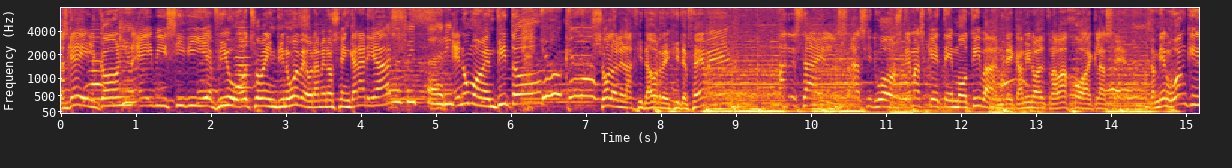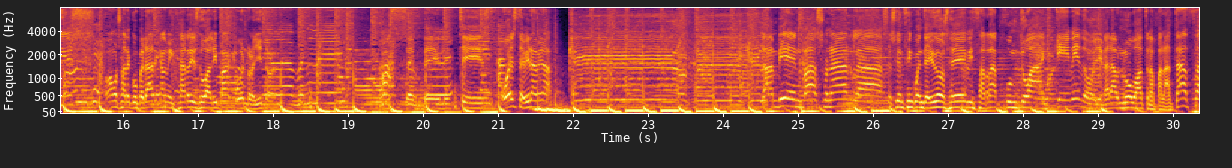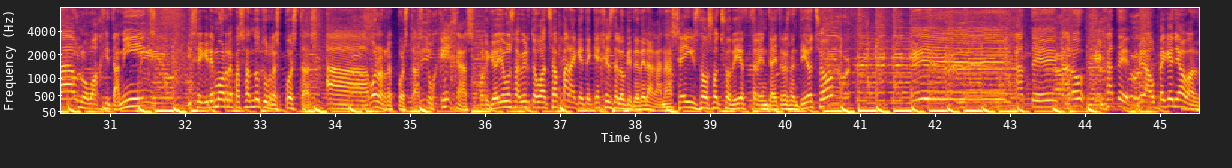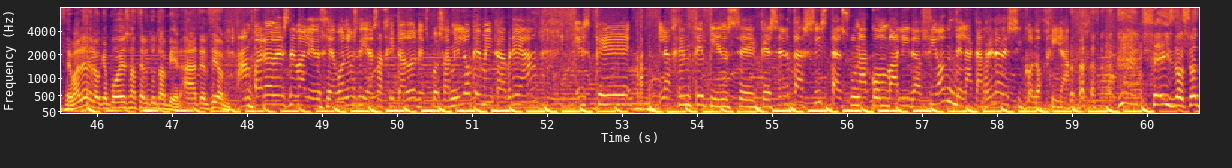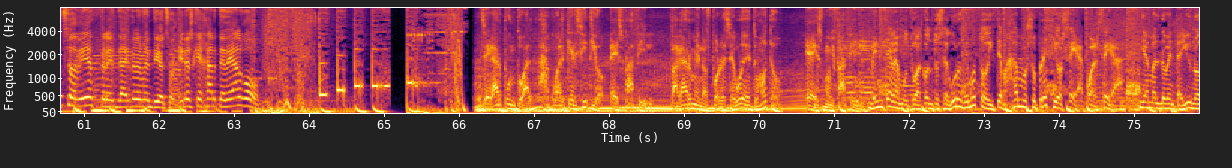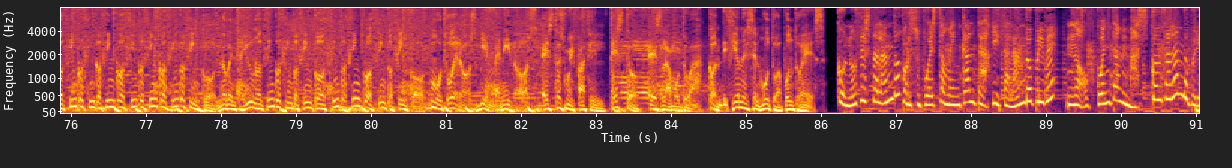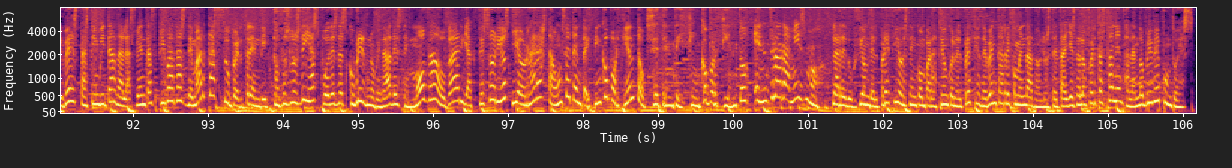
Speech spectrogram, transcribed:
Es Gail con ABCDFU 829, hora menos en Canarias. En un momentito, solo en el agitador de Hit FM. Styles, As It Was, temas que te motivan de camino al trabajo, a clase. También Wonkies, vamos a recuperar Calvin Harris, Dualipa, qué buen rollito. ¿eh? O este, mira, mira. También va a sonar la sesión 52 de Bizarrap junto a Quevedo. Llegará un nuevo Atrapa la Taza, un nuevo Agitamix y seguiremos repasando tus respuestas. A, bueno, respuestas, tus quejas, porque hoy hemos abierto WhatsApp para que te quejes de lo que te dé la gana. 628 10 33 28. Quéjate, claro, quéjate. Mira, un pequeño avance, ¿vale? De lo que puedes hacer tú también. Atención. Amparo desde Valencia. Buenos días, agitadores. Pues a mí lo que me cabrea es que la gente piense que ser taxista es una convalidación de la carrera de psicología. 628 10 33 28. ¿Quieres quejarte de algo? Llegar puntual a cualquier sitio es fácil. Pagar menos por el seguro de tu moto es muy fácil. Vente a la mutua con tu seguro de moto y te bajamos su precio, sea cual sea. Llama al 91 555 5555. 91 555 5555. Mutueros, bienvenidos. Esto es muy fácil. Esto es la mutua. Condiciones en mutua.es. ¿Conoces Zalando? Por supuesto, me encanta. ¿Y Zalando Privé? No, cuéntame más. Con Zalando Privé estás invitada a las ventas privadas de marcas super trendy. Todos los días puedes descubrir novedades en moda, hogar y accesorios y ahorrar hasta un 75%. ¿75%? Entro ahora mismo. La reducción del precio es en comparación con el precio de venta recomendado. Los detalles de la oferta están en zalandoprivé.es.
